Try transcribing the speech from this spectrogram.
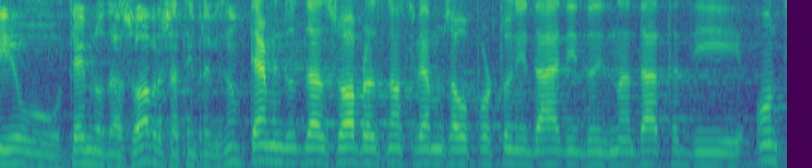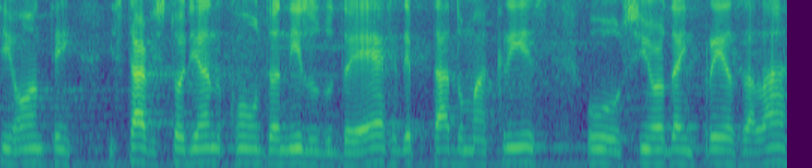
E o término das obras já tem previsão? Término das obras, nós tivemos a oportunidade de, na data de ontem ontem estar vistoriando com o Danilo do DR, deputado Macris, o senhor da empresa lá,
